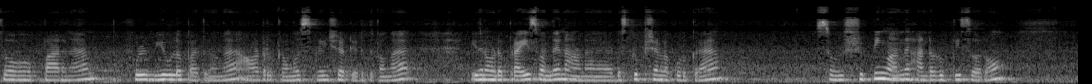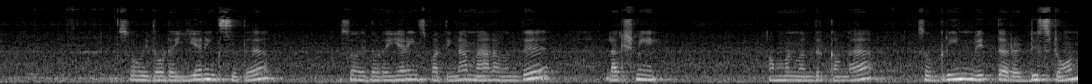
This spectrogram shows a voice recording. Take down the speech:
ஸோ பாருங்கள் ஃபுல் வியூவில் பார்த்துக்கோங்க. ஆர்டர் இருக்கவங்க ஸ்க்ரீன்ஷாட் எடுத்துக்கோங்க. இதனோட ப்ரைஸ் வந்து நான் டிஸ்கிரிப்ஷனில் கொடுக்குறேன். ஸோ ஷிப்பிங் வந்து ஹண்ட்ரட் ருபீஸ் வரும். ஸோ இதோட இயரிங்ஸ் இது. ஸோ இதோட இயரிங்ஸ் பார்த்திங்கன்னா மேலே வந்து லக்ஷ்மி அம்மன் வந்திருக்காங்க. So green with red stone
